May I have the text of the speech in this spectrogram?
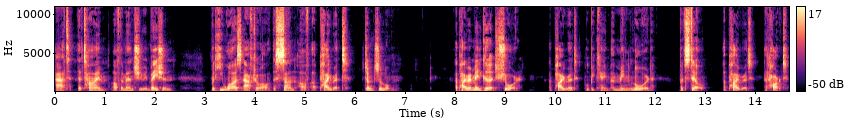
at the time of the Manchu invasion, but he was, after all, the son of a pirate, Zheng Zhilong. A pirate made good, sure. A pirate who became a Ming lord, but still a pirate at heart.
